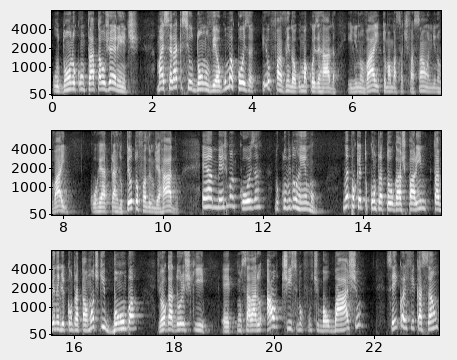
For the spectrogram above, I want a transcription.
O dono contrata o gerente. Mas será que se o dono vê alguma coisa, eu fazendo alguma coisa errada, ele não vai tomar uma satisfação, ele não vai correr atrás do que eu tô fazendo de errado? É a mesma coisa no clube do Remo. Não é porque tu contratou o Gasparino, tu tá vendo ele contratar um monte de bomba, jogadores que é, com salário altíssimo, futebol baixo, sem qualificação,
